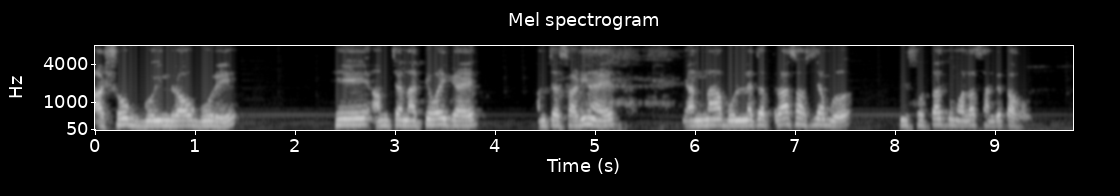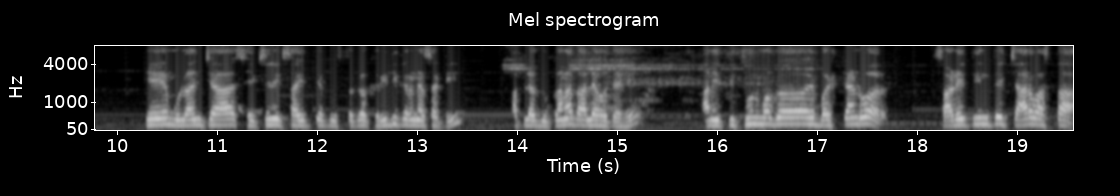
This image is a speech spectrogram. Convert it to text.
अशोक गोविंदराव गोरे हे आमच्या नातेवाईक आहेत आमच्या साडीन आहेत यांना बोलण्याचा त्रास असल्यामुळं मी स्वतः तुम्हाला सांगत आहोत. हे मुलांच्या शैक्षणिक साहित्य पुस्तकं खरेदी करण्यासाठी आपल्या दुकानात आल्या होत्या हे. आणि तिथून मग हे बसस्टँडवर साडेतीन ते चार वाजता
